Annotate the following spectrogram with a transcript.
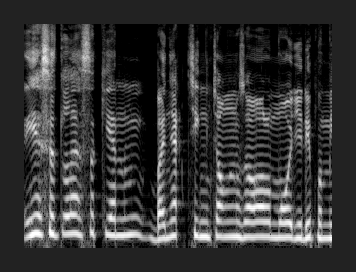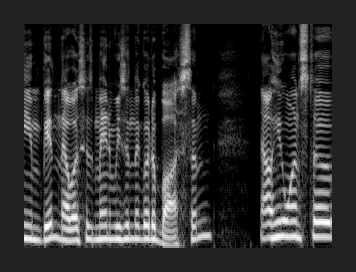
Iya setelah sekian banyak cincong soal mau jadi pemimpin, that was his main reason to go to Boston. Now he wants to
